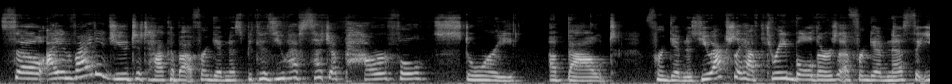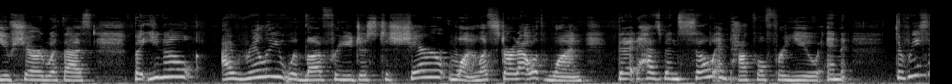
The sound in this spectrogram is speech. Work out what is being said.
So I invited you to talk about forgiveness because you have such a powerful story about forgiveness. You actually have three boulders of forgiveness that you've shared with us. But you know, I really would love for you just to share one. Let's start out with one that has been so impactful for you. And the reason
